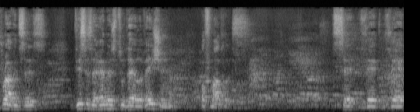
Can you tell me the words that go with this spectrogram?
provinces. This is a remes to the elevation of Malchus. So that that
